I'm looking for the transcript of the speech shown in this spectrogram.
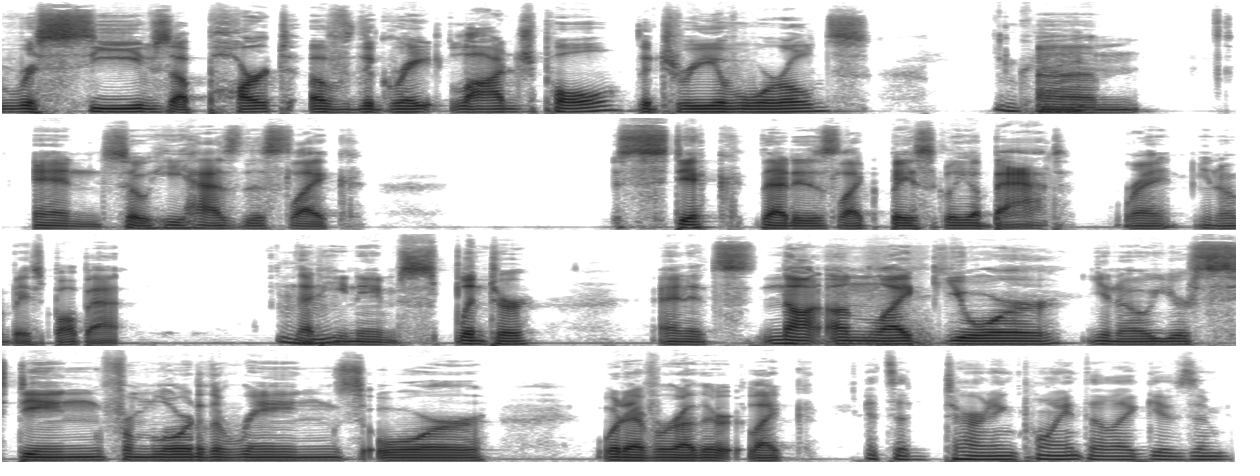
receives a part of the Great Lodge Pole, the Tree of Worlds. Okay. Um, and so he has this like stick that is like basically a bat, right? You know, baseball bat that Mhm. he names Splinter. And it's not unlike your, you know, your Sting from Lord of the Rings or whatever other like It's a turning point that like gives him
